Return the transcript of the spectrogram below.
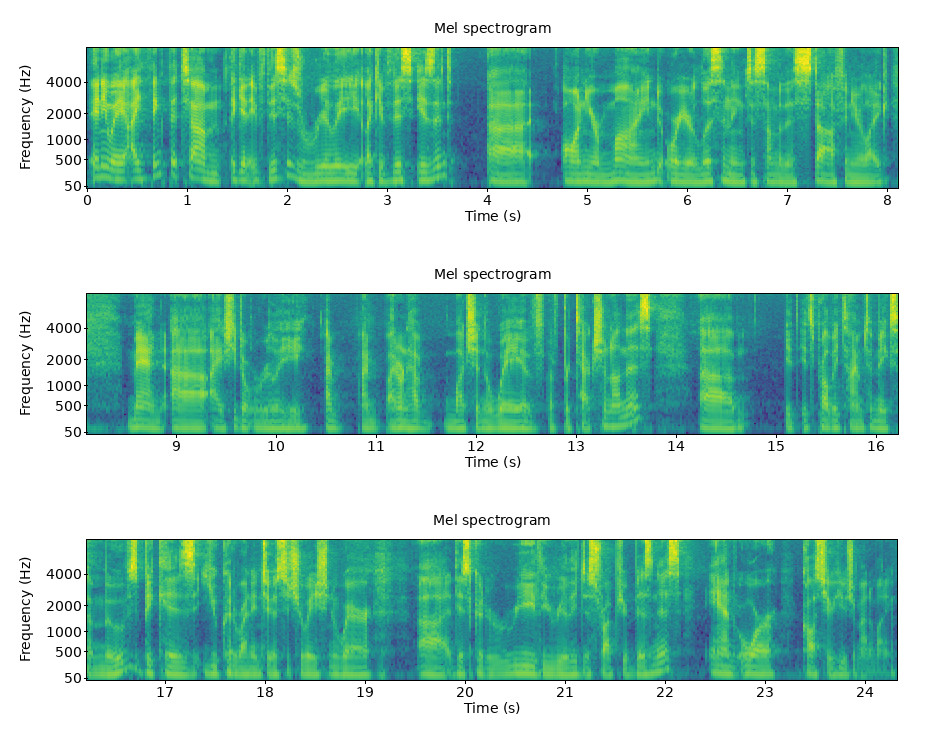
anyway, I think that um, again, if this is really like, if this isn't uh, on your mind or you're listening to some of this stuff and you're like, "Man, uh, I actually don't really, I'm, I'm, I don't have much in the way of, of protection on this." Um, it, it's probably time to make some moves because you could run into a situation where uh, this could really, really disrupt your business and or cost you a huge amount of money.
